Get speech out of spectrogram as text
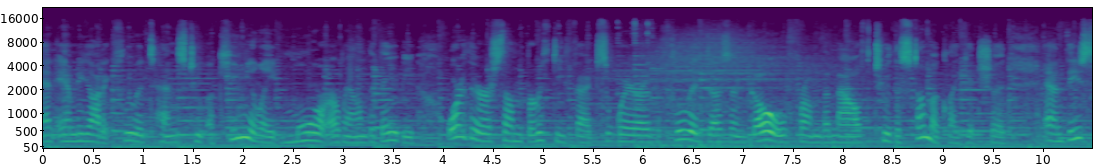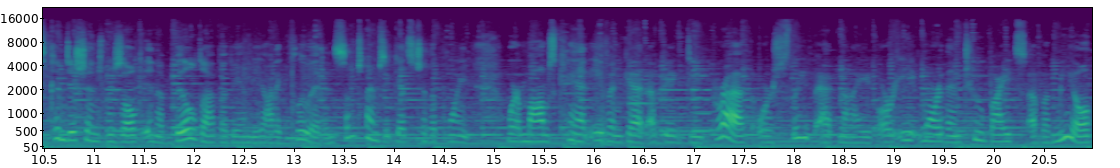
and amniotic fluid tends to accumulate more around the baby. Or there are some birth defects where the fluid doesn't go from the mouth to the stomach like it should. And these conditions result in a buildup of amniotic fluid. And sometimes it gets to the point where moms can't even get a big deep breath or sleep at night or eat more than two bites of a meal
